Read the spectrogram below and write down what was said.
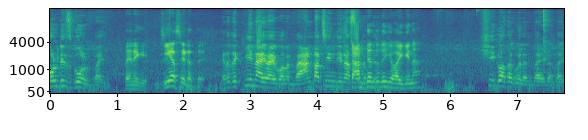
ওল্ড ইজ গোল্ড ভাই। তাই নাকি? কি আছে এটাতে? এটাতে কি নাই ভাই বলেন ভাই আনটাচ ইঞ্জিন আছে চার দেন তো দেখি হয় কিনা কি কথা কইলেন ভাই এটা ভাই?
